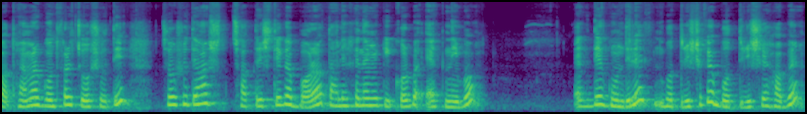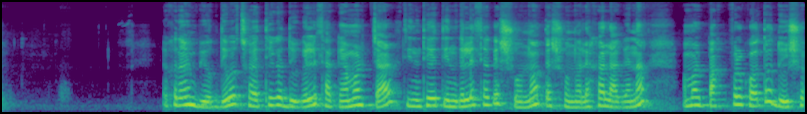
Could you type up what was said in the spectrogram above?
কত হয়? আমার গুণফল চৌষট্টি। চৌষট্টি আমার ছত্রিশ থেকে বড়। তাহলে এখানে আমি কি করব? এক নিব। এক দিয়ে গুণ দিলে বত্রিশ থেকে বত্রিশে হবে। এখন আমি বিয়োগ দেবো, ছয় থেকে দুই গেলে থাকে আমার চার, তিন থেকে তিন গেলে থাকে শূন্য তাই শূন্য লেখা লাগে না। আমার বাকফল কত? দুইশো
